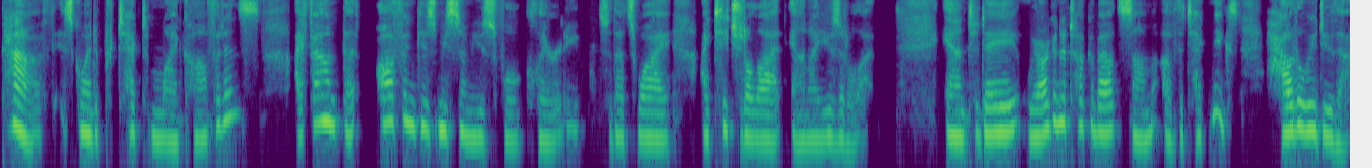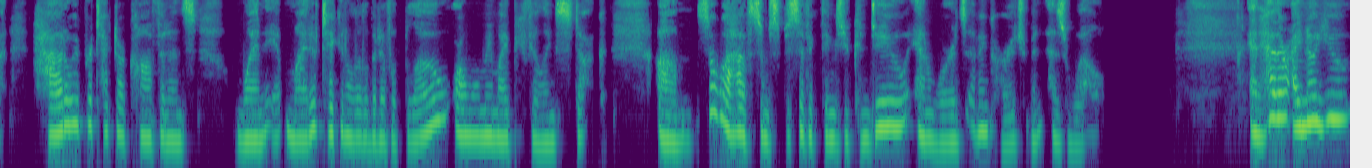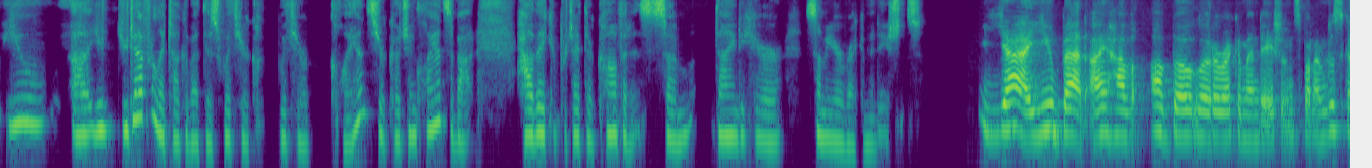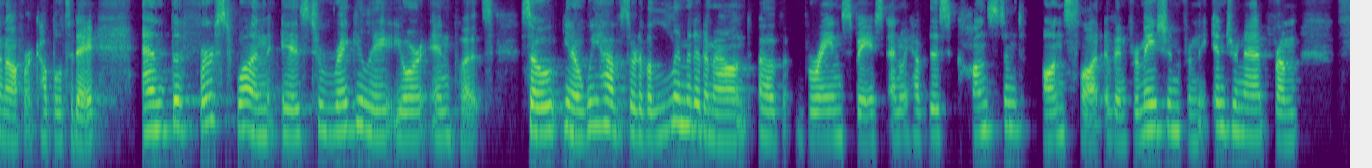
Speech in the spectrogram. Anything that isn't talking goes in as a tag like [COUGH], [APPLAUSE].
path is going to protect my confidence, I found that often gives me some useful clarity. So that's why I teach it a lot and I use it a lot. And today we are going to talk about some of the techniques. How do we do that? How do we protect our confidence when it might have taken a little bit of a blow or when we might be feeling stuck? Um, so we'll have some specific things you can do and words of encouragement as well. And Heather, I know you you uh, you you definitely talk about this with your with your clients, your coaching clients, about how they can protect their confidence. So I'm dying to hear some of your recommendations. Yeah, you bet. I have a boatload of recommendations, but I'm just going to offer a couple today. And the first one is to regulate your inputs. So, you know, we have sort of a limited amount of brain space, and we have this constant onslaught of information from the internet, from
